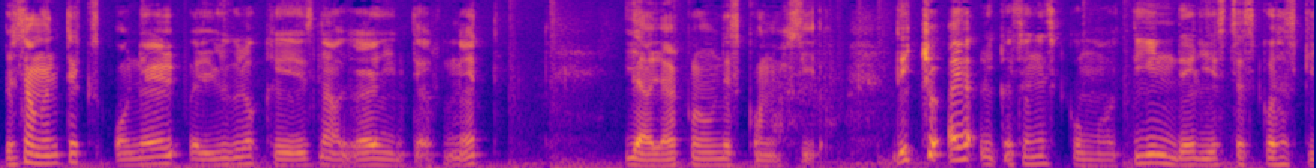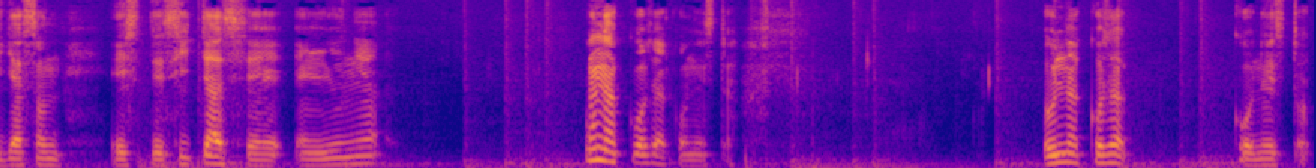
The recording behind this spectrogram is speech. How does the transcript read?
precisamente exponer el peligro que es navegar en internet y hablar con un desconocido. De hecho, hay aplicaciones como Tinder y estas cosas que ya son este, citas eh, en línea. Una cosa con esta. Una cosa con esto,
